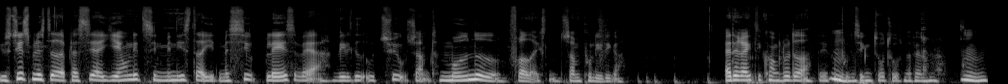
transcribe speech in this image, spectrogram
Justitsministeriet placerer jævnligt sin minister i et massivt blæsevejr, hvilket utvivlsomt modnede Frederiksen som politiker. Er det rigtigt konkluderet? Det er fra mm. politikken 2015. Mm.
